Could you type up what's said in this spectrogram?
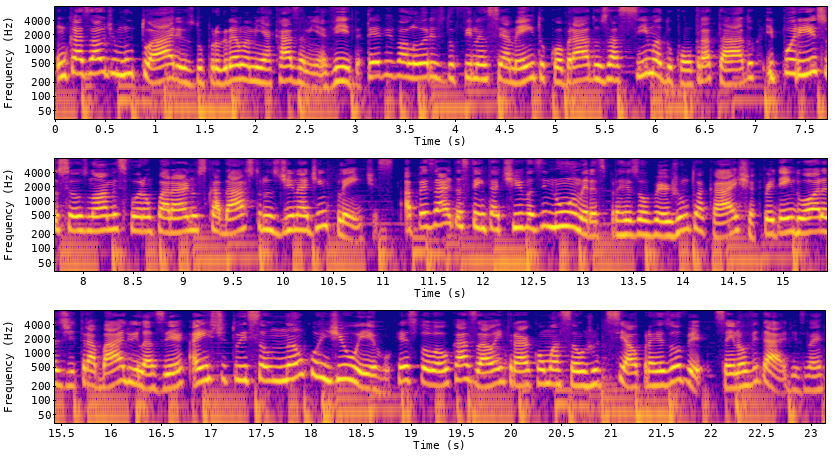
Um casal de mutuários do programa Minha Casa Minha Vida teve valores do financiamento cobrados acima do contratado e por isso seus nomes foram parar nos cadastros de inadimplentes. Apesar das tentativas inúmeras para resolver junto à Caixa, perdendo horas de trabalho e lazer, a instituição não corrigiu o erro. Restou ao casal entrar com uma ação judicial para resolver, sem novidades, né?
